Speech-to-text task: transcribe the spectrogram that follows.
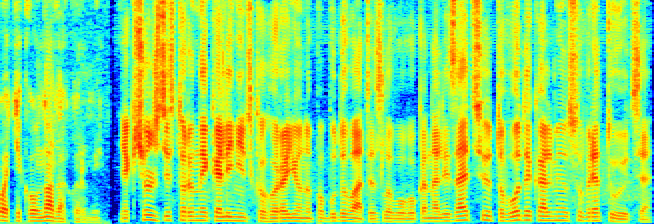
Котиков надо кормить. Якщо ж зі сторони Калінінського району побудувати зливову каналізацію, то води Кальміусу врятуються.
